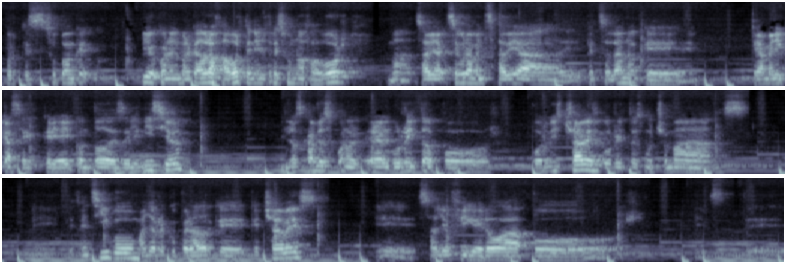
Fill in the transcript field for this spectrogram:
Porque supongo que, digo, con el marcador a favor, tenía el 3-1 a favor. Sabía, seguramente sabía Petzolano que, que América se quería ir con todo desde el inicio. Y los cambios, bueno, era el burrito por, por Luis Chávez. El burrito es mucho más defensivo, mayor recuperador que, Chávez. Eh, salió Figueroa por este,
